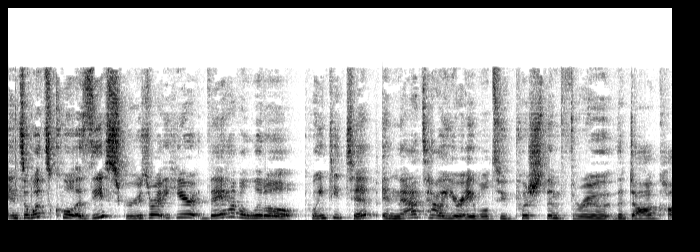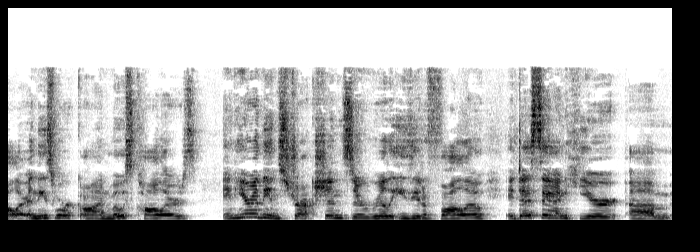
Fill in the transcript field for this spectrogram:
And so what's cool is these screws right here, they have a little pointy tip and that's how you're able to push them through the dog collar. And these work on most collars. And here are the instructions. They're really easy to follow. It does say on here, um,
